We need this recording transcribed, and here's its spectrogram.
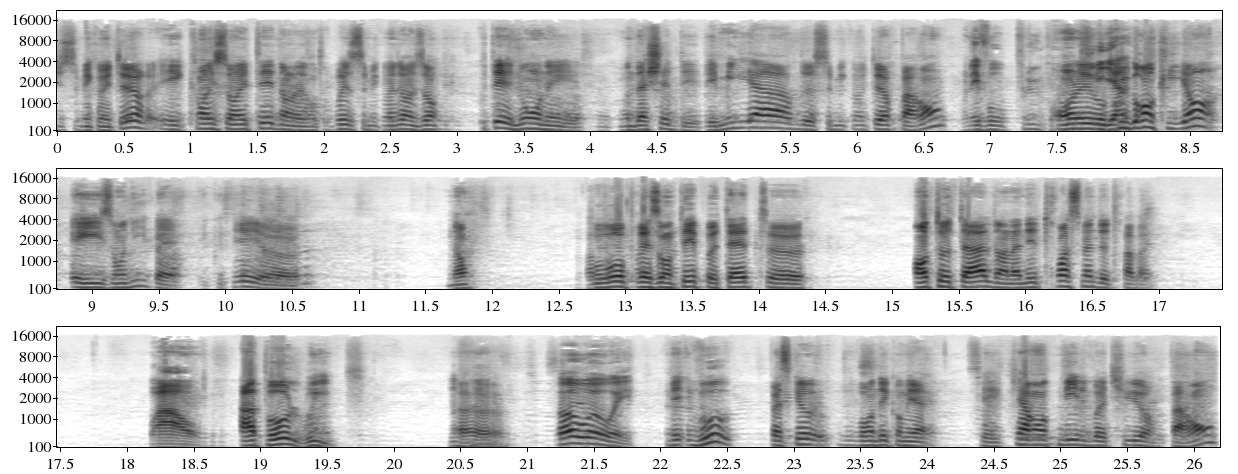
du semi-conducteur et quand ils ont été dans les entreprises de semi-conducteurs en disant, écoutez, nous on, est, on achète des, des milliards de semi-conducteurs par an, On est vos plus gros on est clients. plus grands clients et ils ont dit, ben, écoutez, euh, non. Vous représentez peut-être euh, en total dans l'année trois semaines de travail. Wow. Apple, oui. Mhm. Euh, Oh, ouais, ouais. mais vous, parce que vous vendez combien? C'est 40 000 voitures par an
